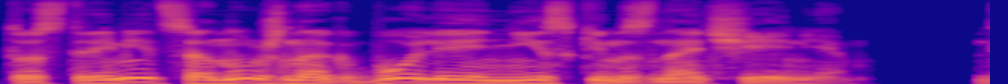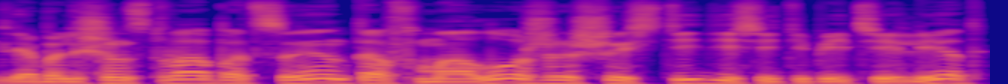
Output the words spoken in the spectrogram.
то стремиться нужно к более низким значениям. Для большинства пациентов моложе 65 лет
